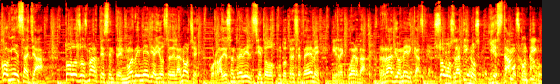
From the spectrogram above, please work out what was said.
comienza ya. Todos los martes entre 9 y media y 11 de la noche por Radio Centreville 102.3 FM. Y recuerda, Radio Américas, somos latinos y estamos contigo.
